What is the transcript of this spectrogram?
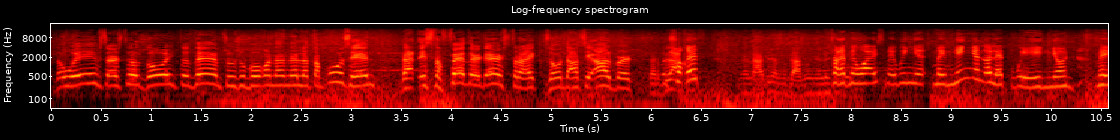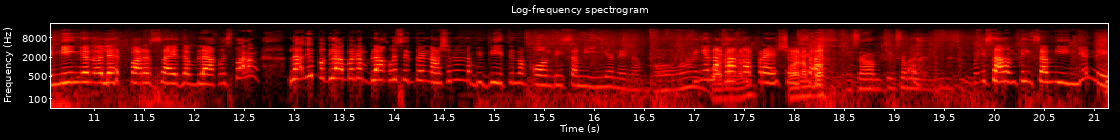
The waves are still going to them. Susubukan na nila tapusin. That is the feathered airstrike. Zone down si Albert. Pero Ang sakit. Tingnan natin ang gagawin nila. Sakit ni Wise, may, minion, may minion ulit. Minion. May minion ulit para sa side ng Blacklist. Parang lagi paglaban ng Blacklist International, nabibitin ng konti sa minion eh. No? Oo nga. Tingnan nakaka-pressure sa... buff. May something sa may... May something sa minion eh.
